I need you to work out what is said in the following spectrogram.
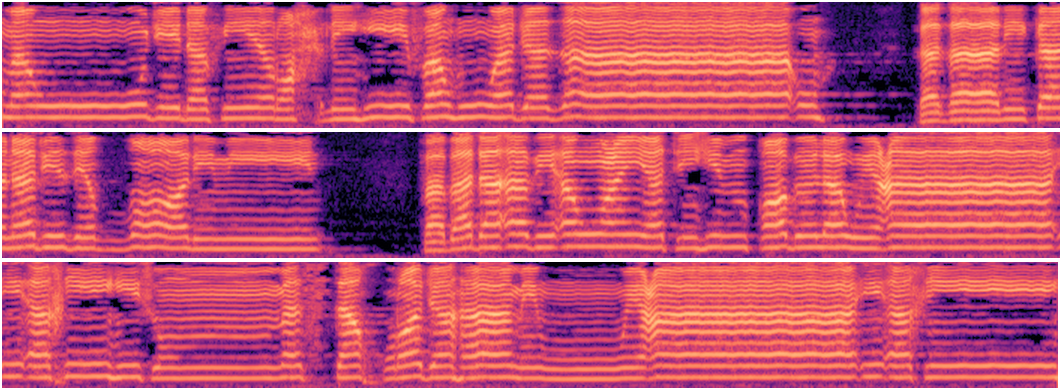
من وجد في رحله فهو جزاؤه كذلك نجزي الظالمين فبدا باوعيتهم قبل وعاء اخيه ثم استخرجها من وعاء اخيه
